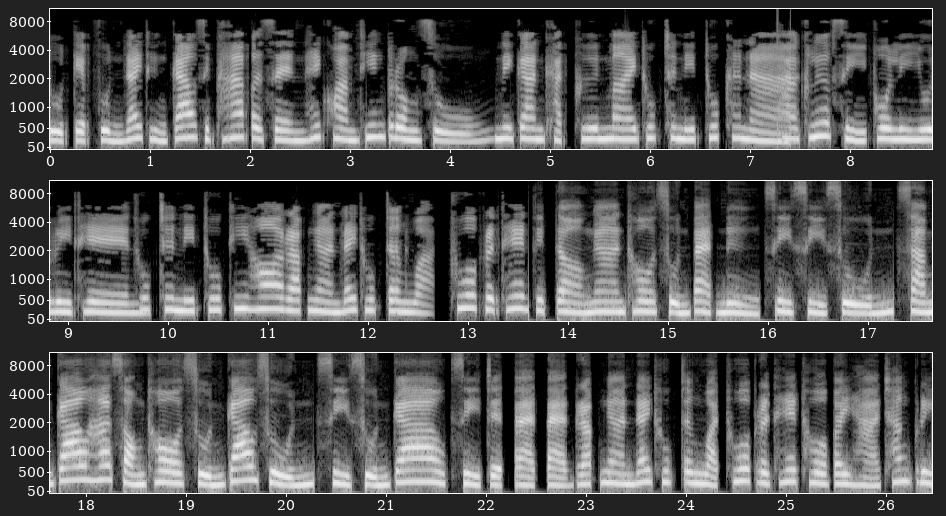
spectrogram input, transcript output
ดูดเก็บฝุ่นได้ถึง 95%ให้ความเที่ยงตรงสูง ในการขัดพื้นไม้ทุกชนิดทุกขนาดทาเคลือบสีโพลียูรีเทน ทุกชนิดทุกที่ห้อรับงานได้ทุกจังหวัด ทั่วประเทศติดต่องานโทร 081-440-3952 โทร 090-409-4788 รับงานได้ทุกจังหวัดทั่วประเทศโทรไปหาช่างปรี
